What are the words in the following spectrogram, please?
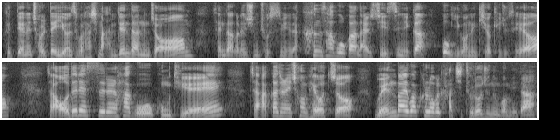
그때는 절대 이 연습을 하시면 안 된다는 점 생각을 해주시면 좋습니다. 큰 사고가 날 수 있으니까 꼭 이거는 기억해 주세요. 자, 어드레스를 하고 공 뒤에 자, 아까 전에 처음 배웠죠. 왼발과 클럽을 같이 들어주는 겁니다.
